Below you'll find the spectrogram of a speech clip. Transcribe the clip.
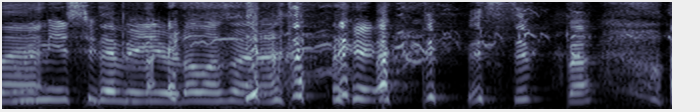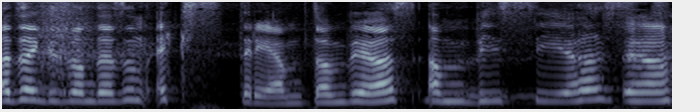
Hvor eh, mye suppe det i jula, da, sa jeg. suppe. Og jeg tenker sånn, Det er sånn ekstremt ambiøs, ambisiøst. Ja.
